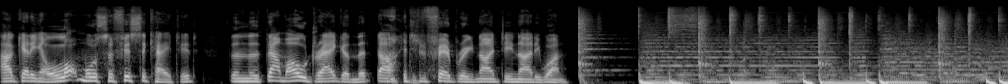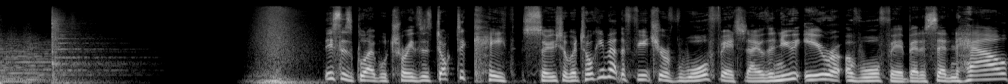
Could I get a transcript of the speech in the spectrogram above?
are getting a lot more sophisticated than the dumb old dragon that died in February 1991. This is Global Truths. It's Dr. Keith Suter. We're talking about the future of warfare today, or the new era of warfare, better said, and how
